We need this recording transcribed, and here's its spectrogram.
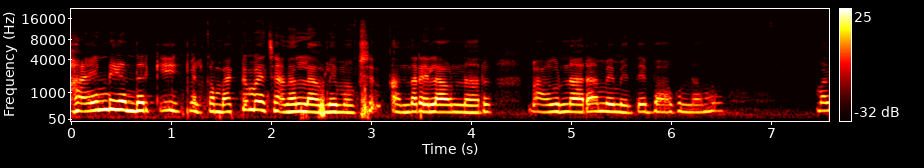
హాయ్ అండి అందరికీ. Welcome back to my channel lovely Mokshan. అందరు ఎలా ఉన్నారు? బాగున్నారా? మేమైతే బాగున్నాము. మన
